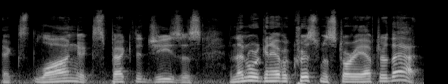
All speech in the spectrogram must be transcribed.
ex- long expected Jesus. And then we're going to have a Christmas story after that.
